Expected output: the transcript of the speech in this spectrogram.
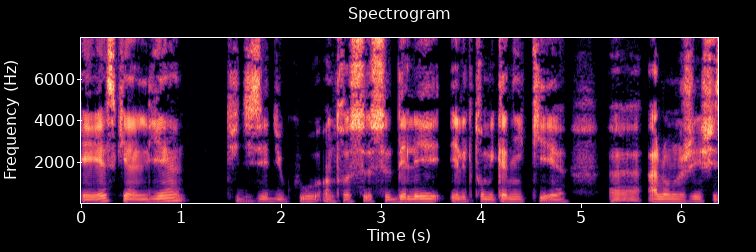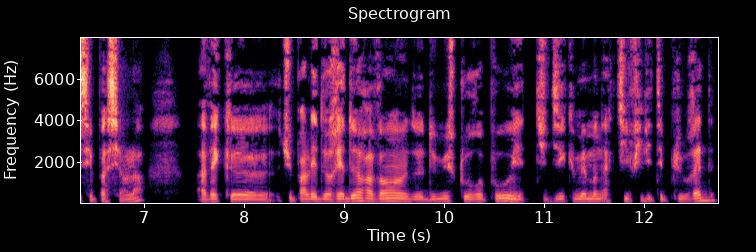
et est-ce qu'il y a un lien tu disais du coup entre ce, ce délai électromécanique qui est euh, allongé chez ces patients-là, avec euh, tu parlais de raideur avant de, de muscles au repos et tu disais que même en actif il était plus raide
